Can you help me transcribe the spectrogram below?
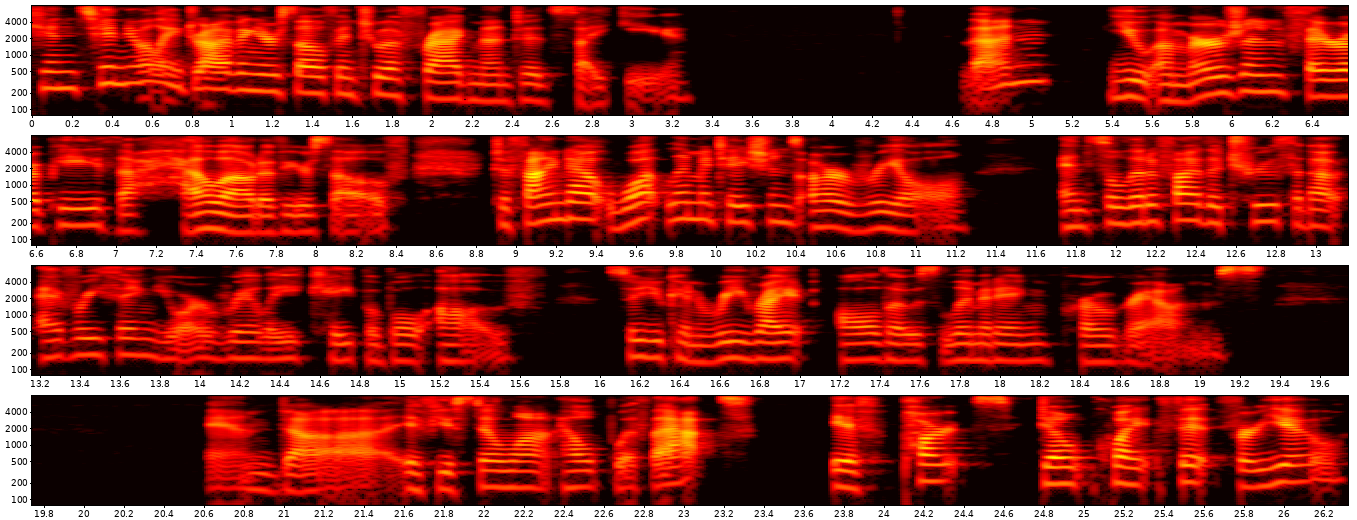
continually driving yourself into a fragmented psyche. Then you immersion therapy the hell out of yourself to find out what limitations are real and solidify the truth about everything you're really capable of so you can rewrite all those limiting programs. And uh, if you still want help with that, if parts don't quite fit for you,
